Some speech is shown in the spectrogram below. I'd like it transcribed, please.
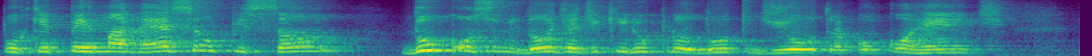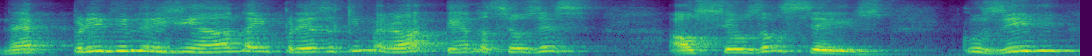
porque permanece a opção do consumidor de adquirir o produto de outra concorrente, né, privilegiando a empresa que melhor atenda aos seus, aos seus anseios. Inclusive,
